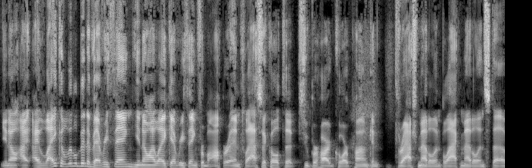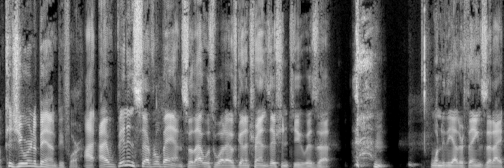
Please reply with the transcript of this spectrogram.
you know, I, I like a little bit of everything. You know, I like everything from opera and classical to super hardcore punk and thrash metal and black metal and stuff. Because you were in a band before. I, I've been in several bands, so that was what I was going to transition to. Is uh, one of the other things that I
